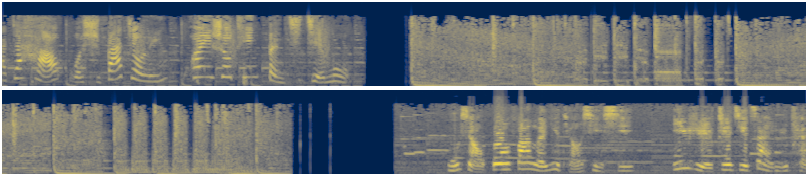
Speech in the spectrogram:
大家好，我是八九零，欢迎收听本期节目。吴晓波发了一条信息：一日之计在于晨，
